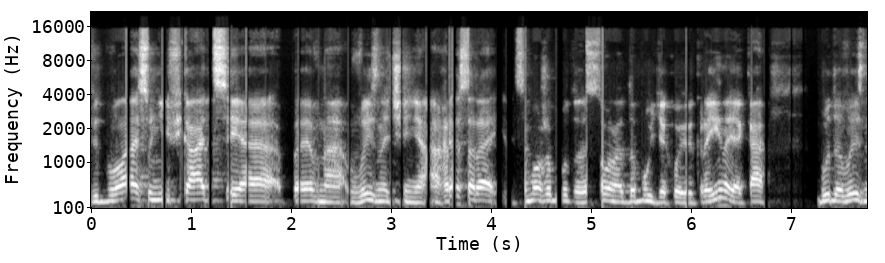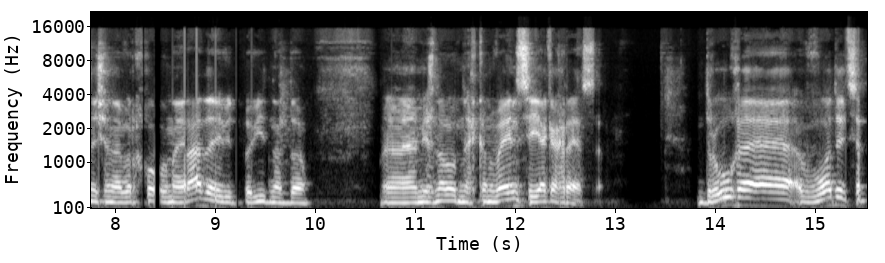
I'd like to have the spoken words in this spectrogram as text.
відбулася уніфікація, певна визначення агресора, і це може бути застосовано до будь-якої країни, яка буде визначена Верховною Радою відповідно до е, міжнародних конвенцій як агресор. Друге, вводиться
